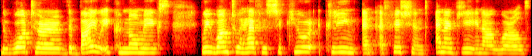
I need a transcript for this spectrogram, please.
the water, the bioeconomics. We want to have a secure, clean and efficient energy in our world.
